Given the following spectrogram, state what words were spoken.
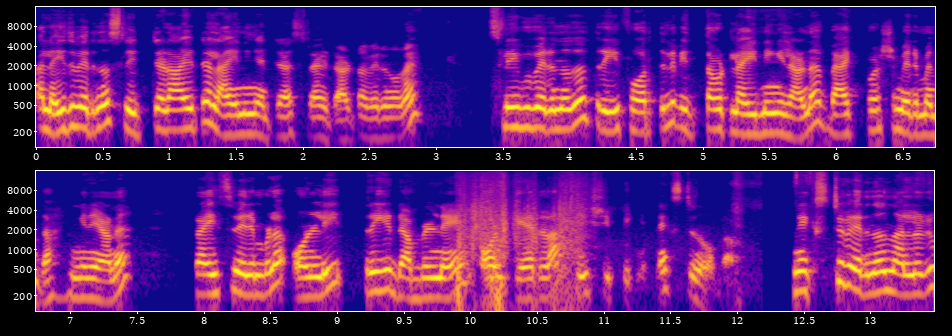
അല്ല ഇത് വരുന്നത് സ്ലിറ്റഡ് ആയിട്ട് ലൈനിങ് അറ്റാച്ച്ഡ് ആയിട്ടാട്ടോ വരുന്നത്. സ്ലീവ് വരുന്നത് ത്രീ ഫോർത്തിൽ വിത്തൗട്ട് ലൈനിങ്ങിലാണ് ബാക്ക് പോർഷൻ വരുമ്പോൾ എന്താ ഇങ്ങനെയാണ്. പ്രൈസ് വരുമ്പോൾ only three double nine all Kerala free shipping next നോക്കാം. നെക്സ്റ്റ് വരുന്നത് നല്ലൊരു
